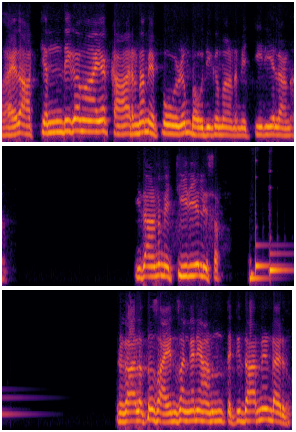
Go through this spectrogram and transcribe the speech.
അതായത് ആത്യന്തികമായ കാരണം എപ്പോഴും ഭൗതികമാണ് മെറ്റീരിയൽ ആണ്. ഇതാണ് മെറ്റീരിയലിസം ഒരു കാലത്ത് സയൻസ് അങ്ങനെയാണെന്ന് തെറ്റിദ്ധാരണ ഉണ്ടായിരുന്നു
